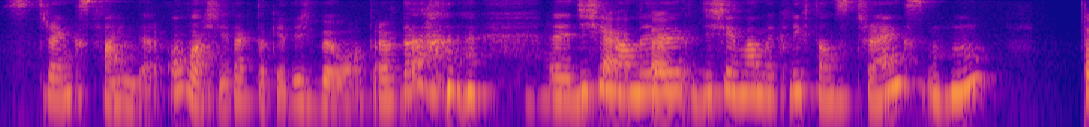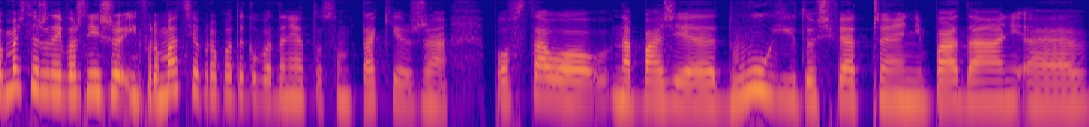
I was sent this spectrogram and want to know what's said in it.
Strengths Finder. O właśnie, tak to kiedyś było, prawda? Mhm. dzisiaj, tak, mamy, tak. dzisiaj mamy Clifton Strengths. Mhm. To myślę, że najważniejsze informacje a propos tego badania to są takie, że powstało na bazie długich doświadczeń, badań, e,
